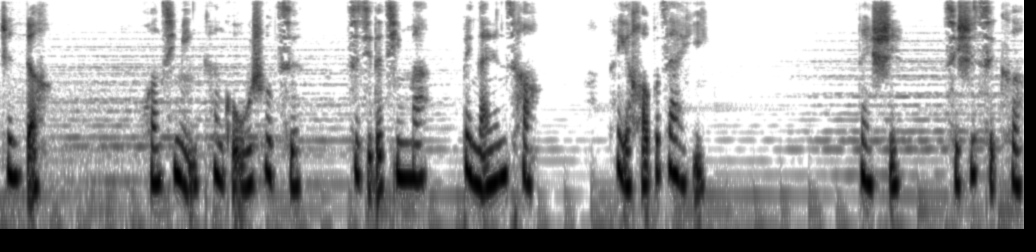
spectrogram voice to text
真的，黄启明看过无数次自己的亲妈被男人操，他也毫不在意。但是此时此刻，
